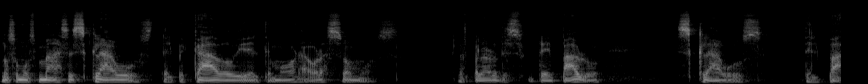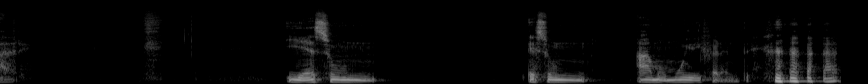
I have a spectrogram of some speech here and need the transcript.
No somos más esclavos del pecado y del temor, ahora somos, las palabras de, Pablo, esclavos del Padre. Y es un, es un amo muy diferente.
